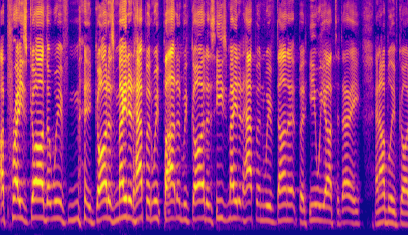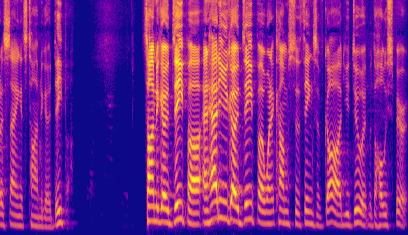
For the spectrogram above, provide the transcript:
I praise God that we've made, God has made it happen. We've partnered with God as He's made it happen. We've done it, but here we are today. And I believe God is saying it's time to go deeper. It's time to go deeper. And how do you go deeper when it comes to the things of God? You do it with the Holy Spirit.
